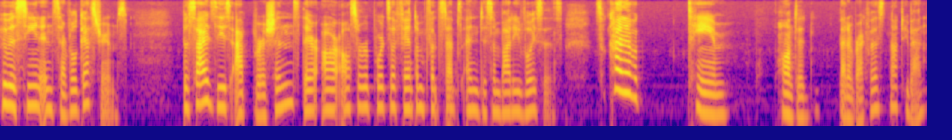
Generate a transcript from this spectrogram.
who is seen in several guest rooms. Besides these apparitions, there are also reports of phantom footsteps and disembodied voices. So, kind of a tame, haunted bed and breakfast. Not too bad.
